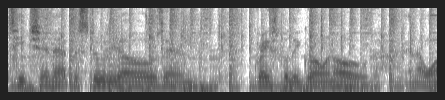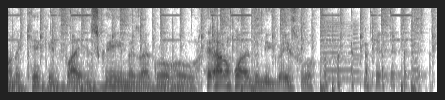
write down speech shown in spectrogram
teaching at the studios and gracefully growing old. And I want to kick and fight and scream as I grow old. I don't want it to be graceful.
